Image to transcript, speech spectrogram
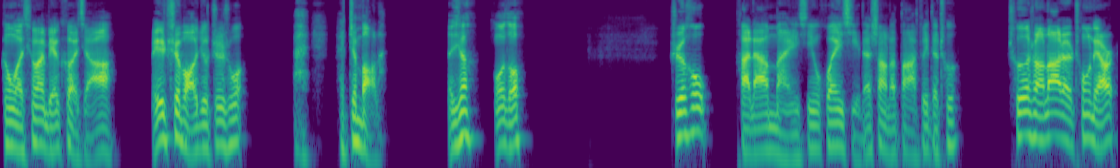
跟我千万别客气啊！没吃饱就直说。哎，还真饱了。那行，跟我走。之后。”他俩满心欢喜的上了大飞的车，车上拉着窗帘，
